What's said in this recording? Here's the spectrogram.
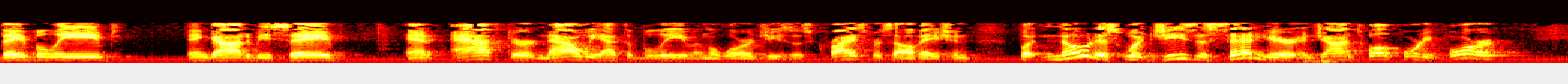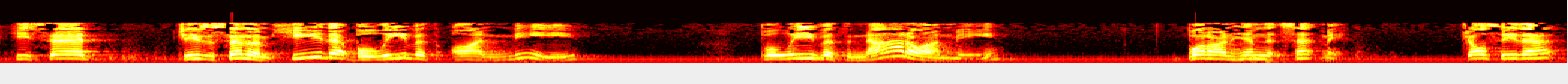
they believed in God to be saved. And after, now we have to believe in the Lord Jesus Christ for salvation. But notice what Jesus said here in John 12:44. He said, Jesus said to them, "He that believeth on me believeth not on me, but on him that sent me." Did y'all see that?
